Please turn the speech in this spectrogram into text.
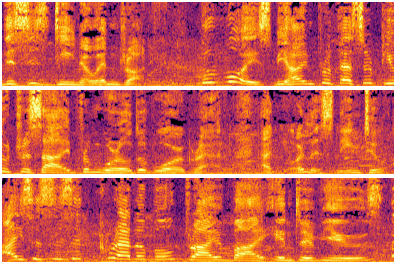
This is Dino Andrade, the voice behind Professor Putricide from World of Warcraft, and you're listening to ISIS's incredible drive-by interviews.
